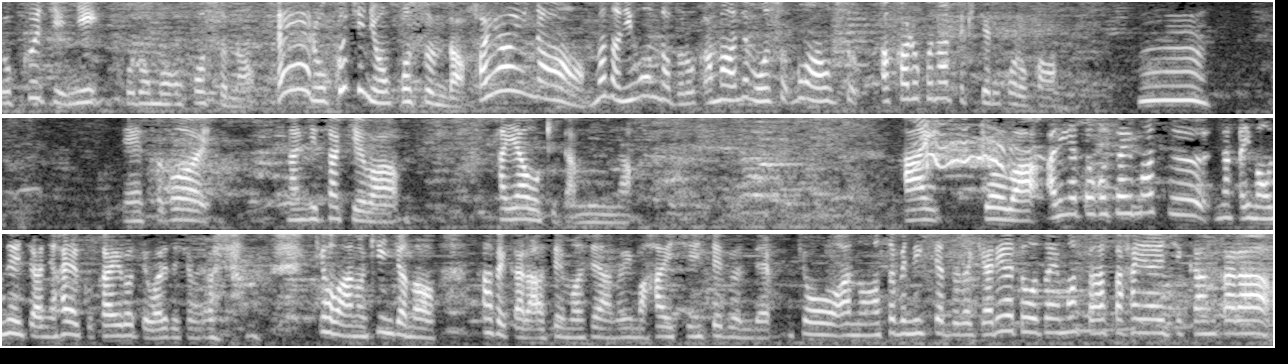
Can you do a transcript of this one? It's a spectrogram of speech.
6時に子供を起こすの。えー、6時に起こすんだ。早いなまだ日本だと6あ、まあでももう明るくなってきてる頃か。うーん。えー、すごい。なぎさ家は早起きだ、みんな。はい。今日はありがとうございます。なんか今お姉ちゃんに早く帰ろうって言われてしまいました。今日はあの近所のカフェからすいません。あの今配信してるんで、今日あの遊びに来ていただきありがとうございます。朝早い時間から。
